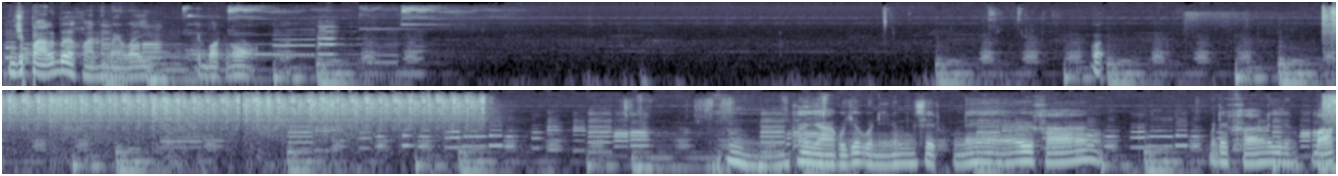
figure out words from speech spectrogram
มึงจะปาระเบิดขวานทำไมวะไอ้ไอ้บอทโง่ ยากูเยอะกว่านี้นะมึงเสร็จกูแน่เอ้ยค้างไม่ได้ค้างนี่บัก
